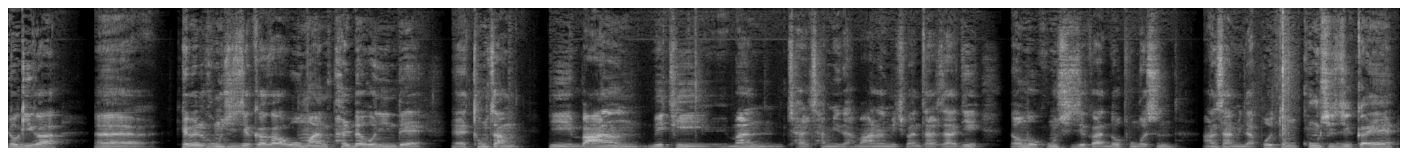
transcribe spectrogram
여기가 에, 개별 공시지가가 5만 800원인데 통상 이 만원 미티만 잘 삽니다. 만원 미티만 잘 사지 너무 공시지가 높은 것은 안 삽니다. 보통 공시지가에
